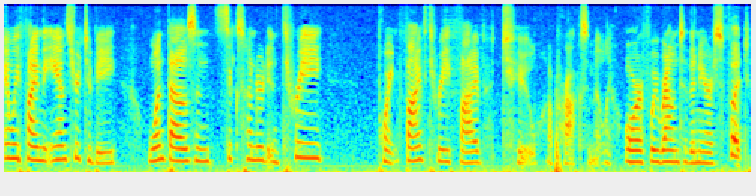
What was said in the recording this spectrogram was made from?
And we find the answer to be 1603 0.5352 approximately. Or if we round to the nearest foot,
